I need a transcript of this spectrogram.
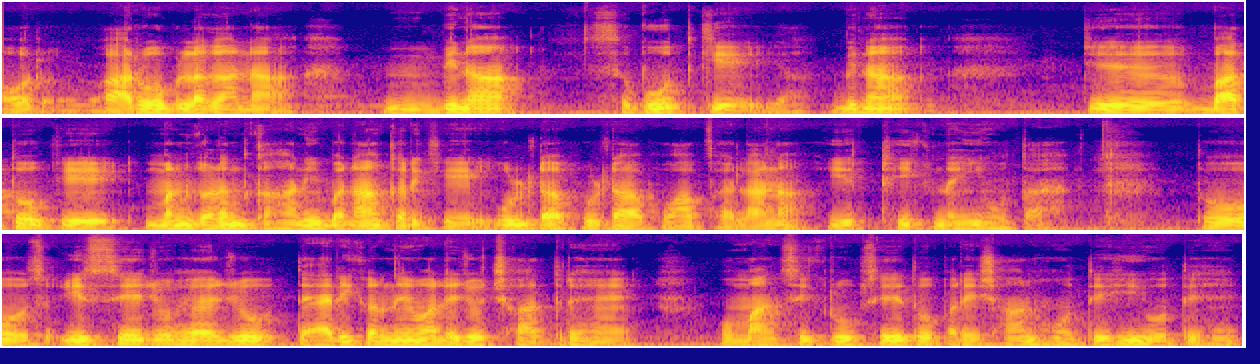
और आरोप लगाना, बिना सबूत के या बिना बातों के मनगढ़ंत कहानी बना करके उल्टा पुल्टा अफवाह फैलाना, ये ठीक नहीं होता है। तो इससे जो है, जो तैयारी करने वाले जो छात्र हैं, वो मानसिक रूप से तो परेशान होते ही होते हैं।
